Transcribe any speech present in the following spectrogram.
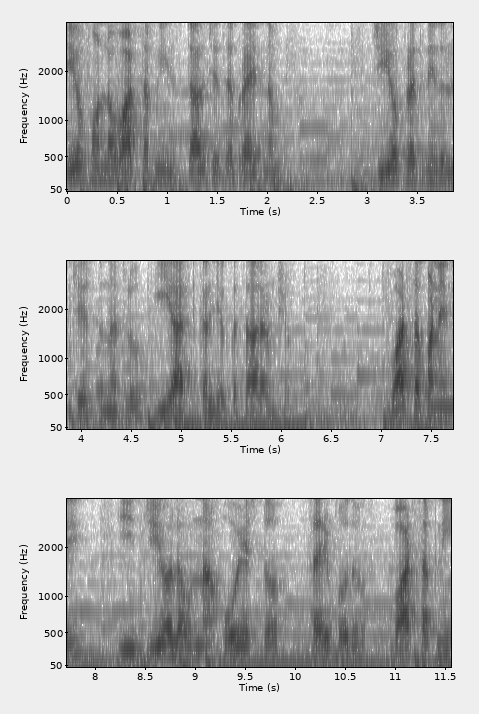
జియో ఫోన్లో వాట్సాప్ని ఇన్స్టాల్ చేసే ప్రయత్నం జియో ప్రతినిధులు చేస్తున్నట్లు ఈ ఆర్టికల్ యొక్క సారాంశం. వాట్సాప్ అనేది ఈ జియోలో ఉన్న ఓఎస్తో సరిపోదు. వాట్సాప్ని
